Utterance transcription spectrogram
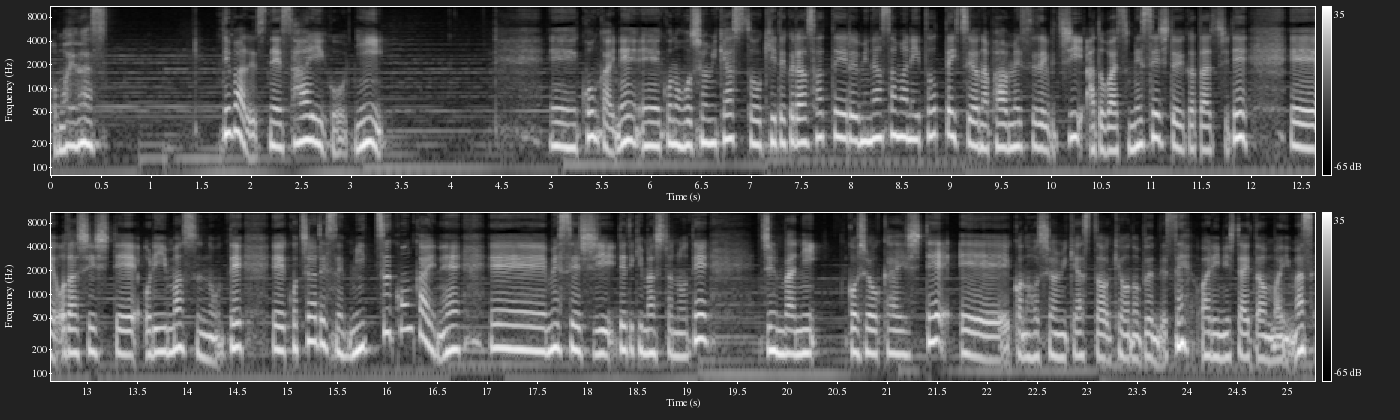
思います。ではですね最後にえー、今回ね、えー、この星読みキャストを聞いてくださっている皆様にとって必要なパワーメッセージアドバイスメッセージという形で、えー、お出ししておりますので、え、こちらですね3つ今回ね、え、メッセージ出てきましたので順番にご紹介して、えー、この星読みキャスト今日の分ですね終わりにしたいと思います。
